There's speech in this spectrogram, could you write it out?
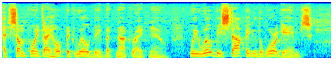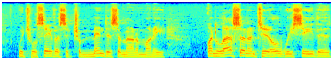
At some point, I hope it will be, but not right now. We will be stopping the war games, which will save us a tremendous amount of money, unless and until we see that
